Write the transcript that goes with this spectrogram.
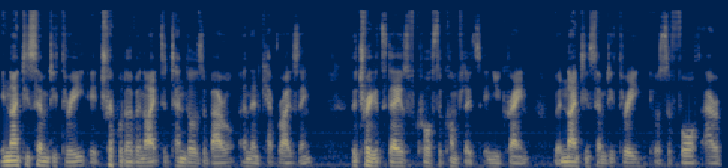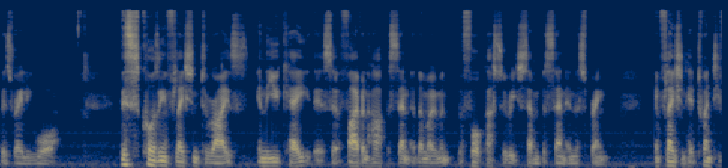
In 1973, it tripled overnight to $10 a barrel and then kept rising. The trigger today is, of course, the conflict in Ukraine, but in 1973, it was the fourth Arab Israeli war. This is causing inflation to rise. In the UK, it's at 5.5% at the moment, but forecast to reach 7% in the spring. Inflation hit 24%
